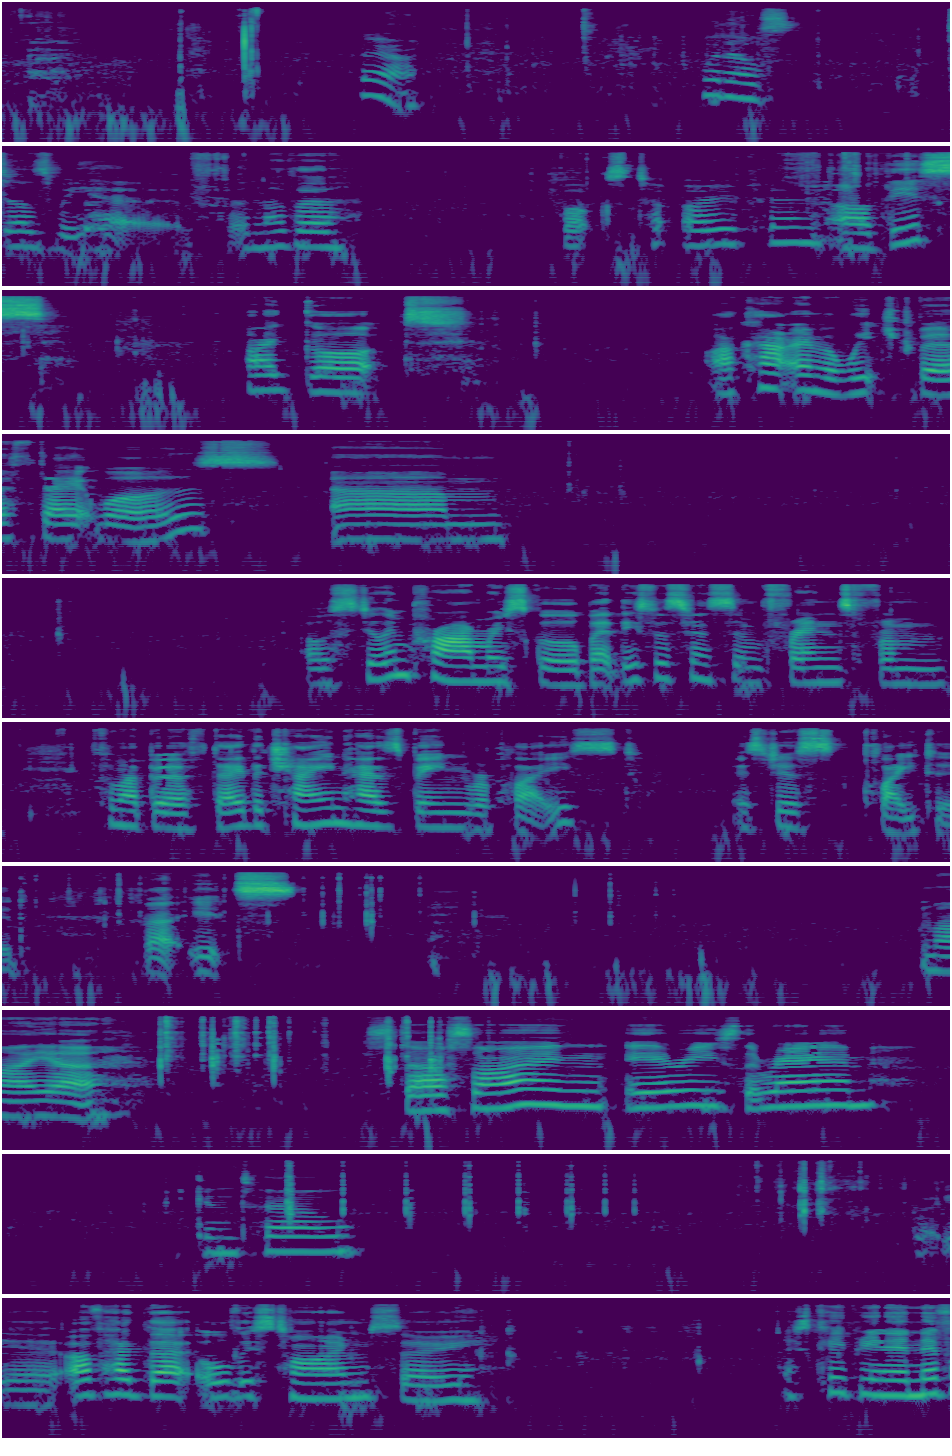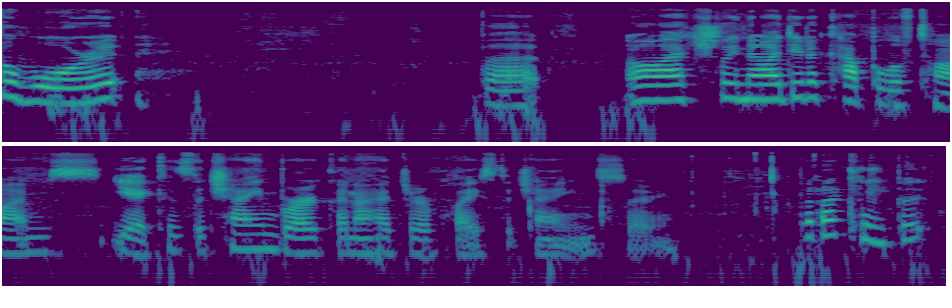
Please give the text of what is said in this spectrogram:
yeah. What else does we have? Another box to open. Oh, this I got, I can't remember which birthday it was. Um, I was still in primary school, but this was from some friends from for my birthday. The chain has been replaced. It's just plated, but it's my uh, star sign, Aries, the ram, if you can tell. But yeah, I've had that all this time, so just keep it in there. Never wore it, but Oh, actually, no, I did a couple of times. Yeah, because the chain broke and I had to replace the chain, so. But I keep it.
